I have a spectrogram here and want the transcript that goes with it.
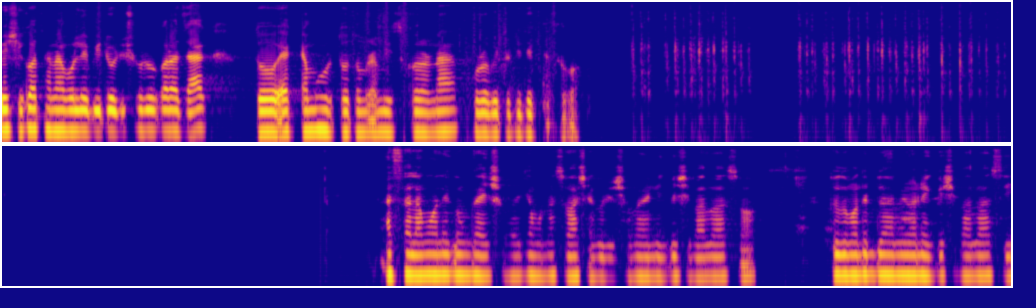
বেশি কথা না বলে ভিডিওটি শুরু করা যাক। তো একটা মুহূর্ত তোমরা মিস করো না, পুরো ভিডিওটি দেখতে থাকো। আসসালামু আলাইকুম গাইস সবাই কেমন আছো? আশা করি সবাই অনেক বেশি ভালো আছো। তো তোমাদের দয়া আমি অনেক বেশি ভালো আছি।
